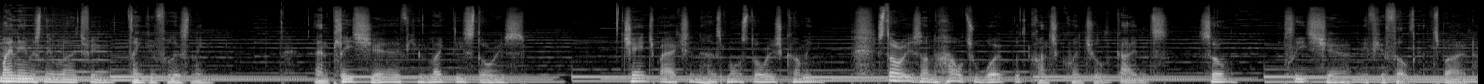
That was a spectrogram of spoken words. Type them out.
My name is Nicolai Zwinge. Thank you for listening. And please share if you like these stories. Change by Action has more stories coming. Stories on how to work with consequential guidance. So please share if you felt inspired.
